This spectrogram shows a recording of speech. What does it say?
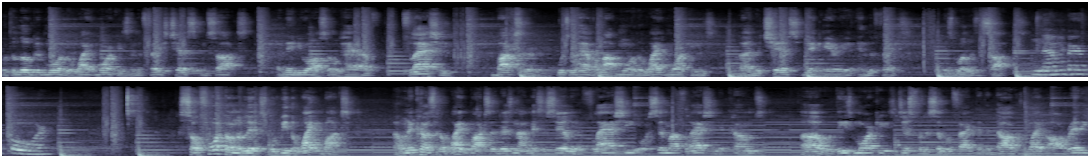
with a little bit more of the white markings in the face, chest, and socks. And then you also have flashy boxer, which will have a lot more of the white markings uh, in the chest, neck area, and the face, as well as the socks. Number four. So fourth on the list will be the white boxer. Uh, when it comes to the white boxer, there's not necessarily a flashy or semi-flashy that comes uh, with these markings just for the simple fact that the dog is white already.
